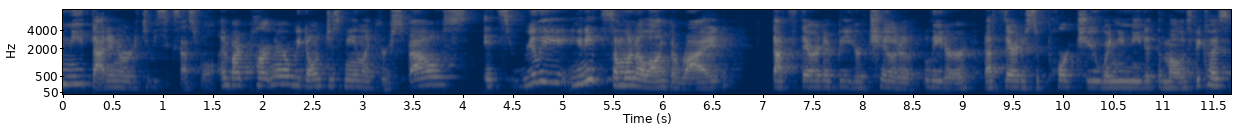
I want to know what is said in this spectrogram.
need that in order to be successful. And by partner, we don't just mean like your spouse. It's really, you need someone along the ride that's there to be your cheerleader, that's there to support you when you need it the most because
